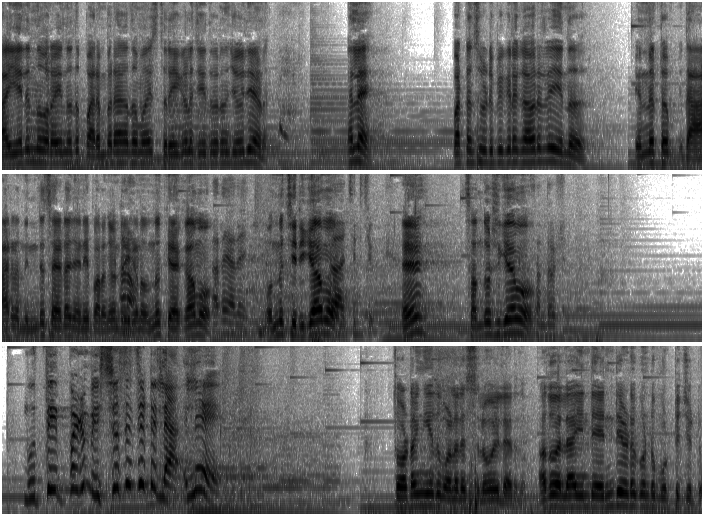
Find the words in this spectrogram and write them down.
തയ്യൽ എന്ന് പറയുന്നത് പരമ്പരാഗതമായി സ്ത്രീകൾ ചെയ്തു വരുന്ന ജോലിയാണ്. അല്ലേ? ബട്ടൺ സൂടിപ്പിക്കലൊക്കെ അവരല്ലേ ചെയ്യുന്നത്? എന്നിട്ടും ഇതാരാ നിന്റെ സൈഡാ ഞാൻ ഈ പറഞ്ഞോണ്ടിരിക്കണം ഒന്ന് കേൾക്കാമോ? അതെ അതെ. ഒന്ന് ചിരിക്കാമോ? ചിരിച്ചു. ഏ? സന്തോഷിക്കാമോ? മുത്തു മുത്ത് ഇപ്പോഴും വിശ്വസിച്ചിട്ടില്ല അല്ലേ? തുടങ്ങിയത് വളരെ സ്ലോയിലായിരുന്നു. അതുമല്ല ഇതിന്റെ എന്റെ ഇവിടെ കൊണ്ട് മുട്ടിച്ചിട്ടു.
